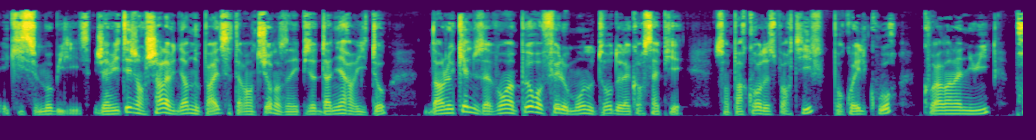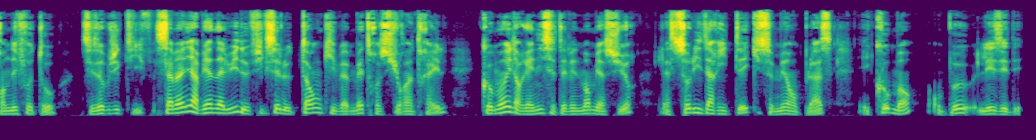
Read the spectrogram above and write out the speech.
et qui se mobilisent. J'ai invité Jean-Charles à venir nous parler de cette aventure dans un épisode dernier à Vito, dans lequel nous avons un peu refait le monde autour de la course à pied. Son parcours de sportif, pourquoi il court, courir dans la nuit, prendre des photos, ses objectifs, sa manière bien à lui de fixer le temps qu'il va mettre sur un trail, comment il organise cet événement bien sûr, la solidarité qui se met en place et comment on peut les aider.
